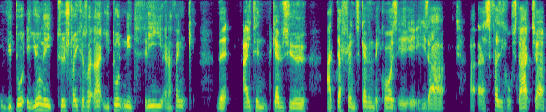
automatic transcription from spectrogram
you don't you need two strikers like that. You don't need three. And I think that Itten gives you a difference, given because he, he's a his physical stature,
